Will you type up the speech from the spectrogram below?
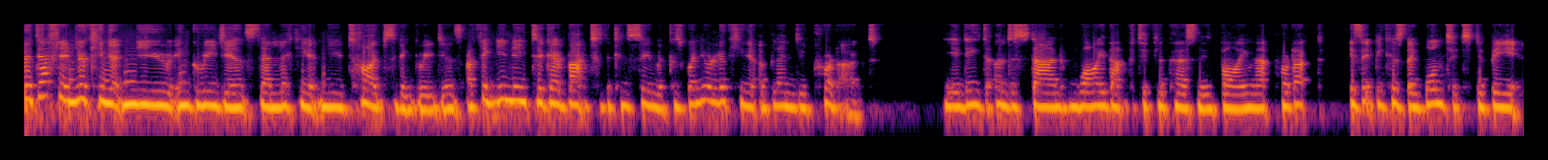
They're definitely looking at new ingredients. They're looking at new types of ingredients. I think you need to go back to the consumer because when you're looking at a blended product, you need to understand why that particular person is buying that product. Is it because they want it to be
